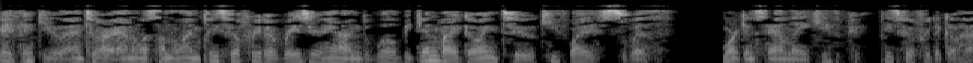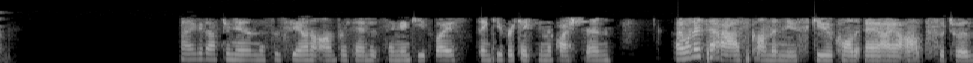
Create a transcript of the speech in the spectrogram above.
Okay, thank you. And to our analysts on the line, please feel free to raise your hand. We'll begin by going to Keith Weiss with Morgan Stanley. Keith, please feel free to go ahead. Hi, good afternoon. This is Fiona on for Sanjit Singh and Keith Weiss. Thank you for taking the question. I wanted to ask on the new SKU called AIOps, which was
